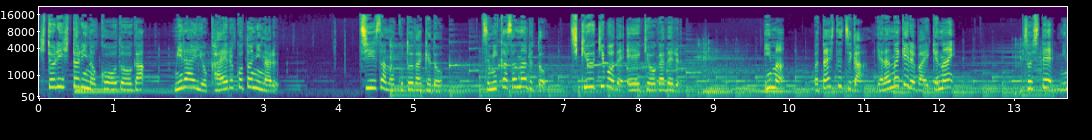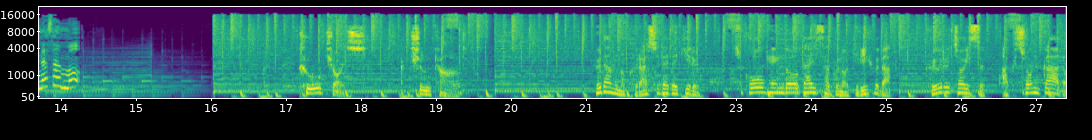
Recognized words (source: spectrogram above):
一人一人の行動が未来を変えることになる。小さなことだけど積み重なると地球規模で影響が出る今私たちがやらなければいけない。そして皆さんも。Cool choice. Action card. 普段の暮らしでできる。気候変動対策の切り札。クールチョイスアクションカード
